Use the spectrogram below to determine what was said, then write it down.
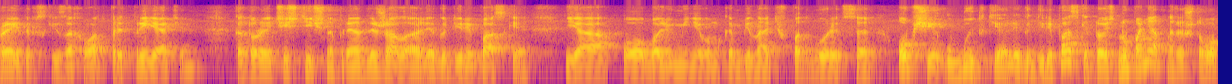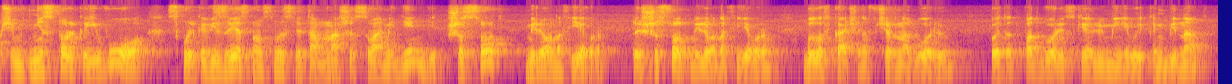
рейдерский захват предприятия, которое частично принадлежало Олегу Дерипаске. Я об алюминиевом комбинате в Подгорице. Общие убытки Олега Дерипаски, то есть, ну, понятно же, что, в общем, не столько его, сколько в известном смысле там наши с вами деньги, 600 миллионов евро. То есть 600 миллионов евро было вкачано в Черногорию, в этот подгорецкий алюминиевый комбинат –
